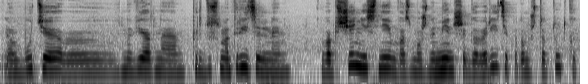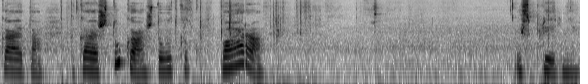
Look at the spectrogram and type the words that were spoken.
Будьте, э, наверное, предусмотрительны в общении с ним, возможно, меньше говорите, потому что тут какая-то такая штука, что вот как пара и сплетни.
